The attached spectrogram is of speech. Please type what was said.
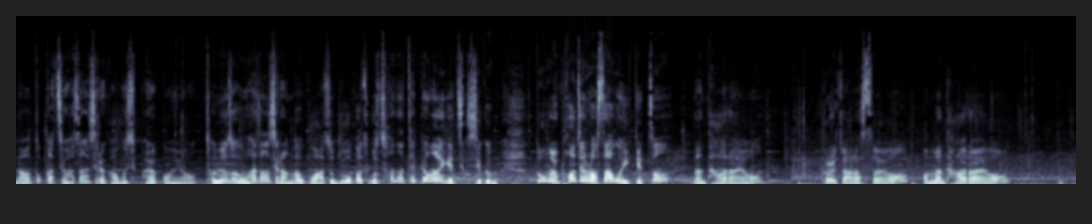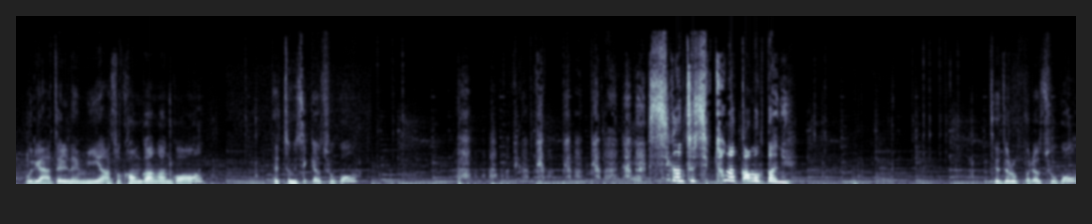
나와 똑같이 화장실에 가고 싶어 할 거예요. 저 녀석은 화장실 안 가고 아주 누워가지고 천하 태평하게 지금 똥을 퍼질러 싸고 있겠죠? 난 다 알아요. 그럴 줄 알았어요. 엄만 다 알아요. 우리 아들내미 아주 건강한 거 대충 씻겨주고 시간초 10초나 까먹다니. 제대로 뿌려주고.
